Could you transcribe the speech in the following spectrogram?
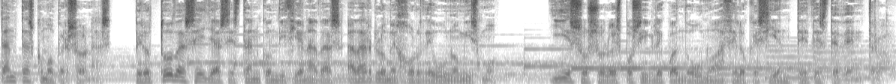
tantas como personas, pero todas ellas están condicionadas a dar lo mejor de uno mismo, y eso solo es posible cuando uno hace lo que siente desde dentro.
